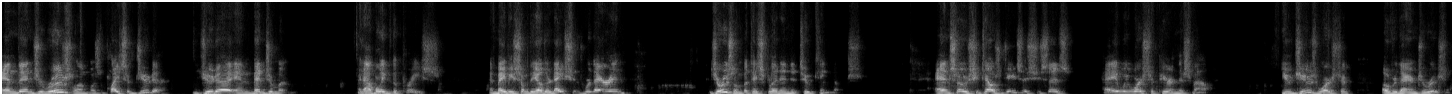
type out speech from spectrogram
and then Jerusalem was the place of Judah, Judah and Benjamin, and I believe the priests, and maybe some of the other nations were there in Jerusalem, but they split into two kingdoms. And so she tells Jesus, she says, Hey, we worship here in this mountain. You Jews worship over there in Jerusalem.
